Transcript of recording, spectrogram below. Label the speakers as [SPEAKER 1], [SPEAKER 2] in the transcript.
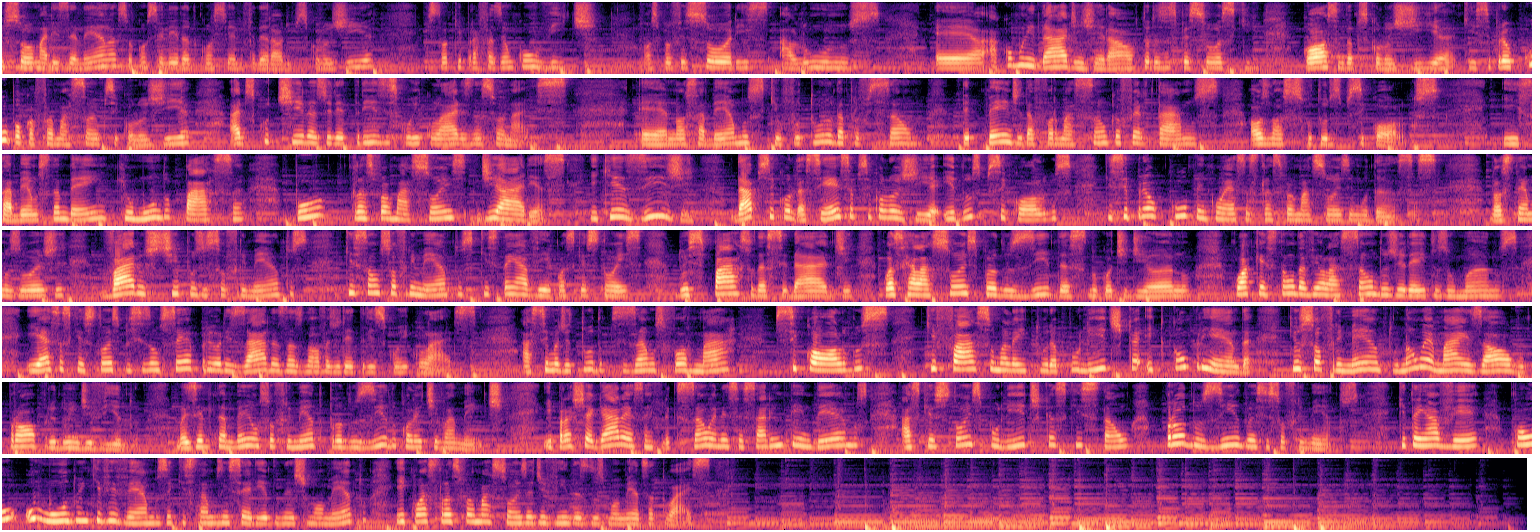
[SPEAKER 1] Eu sou Marisa Helena, sou conselheira do Conselho Federal de Psicologia. Estou aqui para fazer um convite aos professores, alunos, é, a comunidade em geral, todas as pessoas que gostam da psicologia, que se preocupam com a formação em psicologia, a discutir as diretrizes curriculares nacionais. É, nós sabemos que o futuro da profissão depende da formação que ofertarmos aos nossos futuros psicólogos. E sabemos também que o mundo passa por transformações diárias e que exige da, da ciência psicologia e dos psicólogos que se preocupem com essas transformações e mudanças. Nós temos hoje vários tipos de sofrimentos que são sofrimentos que têm a ver com as questões do espaço da cidade, com as relações produzidas no cotidiano, com a questão da violação dos direitos humanos, e essas questões precisam ser priorizadas nas novas diretrizes curriculares. Acima de tudo, precisamos formar psicólogos que faça uma leitura política e que compreenda que o sofrimento não é mais algo próprio do indivíduo, mas ele também é um sofrimento produzido coletivamente. E para chegar a essa reflexão é necessário entendermos as questões políticas que estão produzindo esses sofrimentos, que tem a ver com o mundo em que vivemos e que estamos inseridos neste momento e com as transformações advindas dos momentos atuais.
